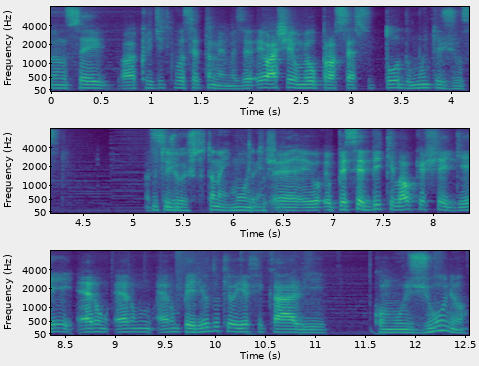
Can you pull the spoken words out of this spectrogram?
eu não sei, eu acredito que você também, mas eu, eu achei o meu processo todo muito justo. Assim, muito justo também. Muito. É, eu, eu, percebi que logo que eu cheguei, era um, era, um, era um período que eu ia ficar ali como júnior,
